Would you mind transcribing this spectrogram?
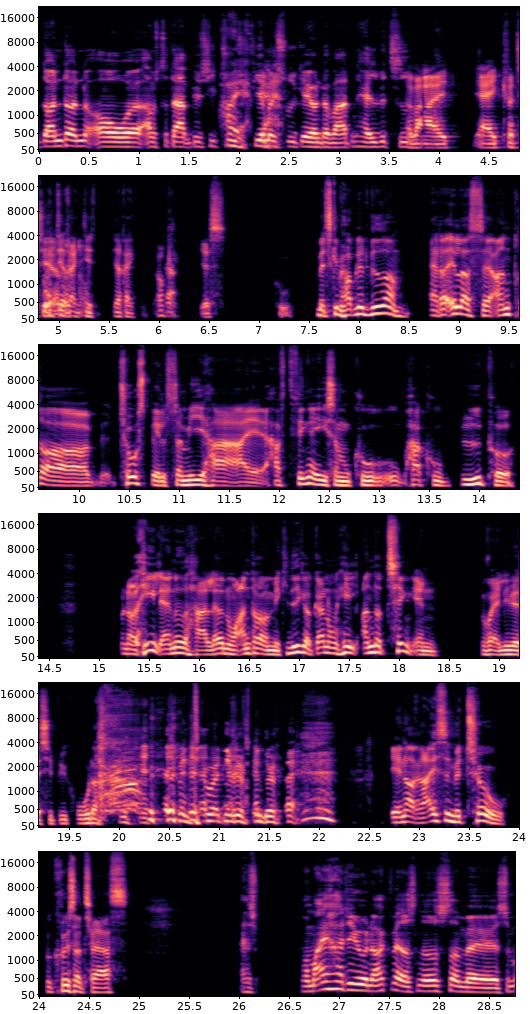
London og øh, Amsterdam, det vil sige oh, ja, firmandsudgaven, ja. der var den halve tid. Der var et, ja, et kvarter. Oh, det er rigtigt, det er rigtigt. Okay, ja. yes. Men skal vi hoppe lidt videre? Er der ellers øh, andre øh, togspil, som I har øh, haft fingre i, som kunne, har kunne byde på noget helt andet, har lavet nogle andre mekanikker og gør nogle helt andre ting end, nu var jeg lige ved at sige bygge ruter, men det var det, vi fandt ud af, end at rejse med tog på kryds og tværs. Altså, for mig har det jo nok været sådan noget som, øh, som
